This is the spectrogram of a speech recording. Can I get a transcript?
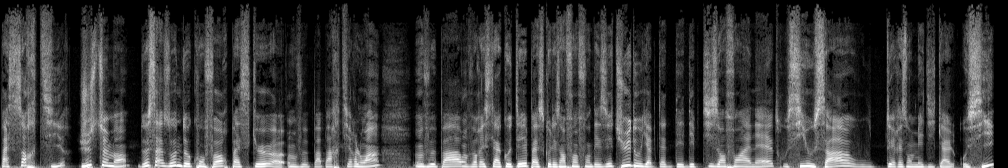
pas sortir justement de sa zone de confort parce que euh, on veut pas partir loin, on veut pas, on veut rester à côté parce que les enfants font des études ou il y a peut-être des, des petits enfants à naître ou ci ou ça ou des raisons médicales aussi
